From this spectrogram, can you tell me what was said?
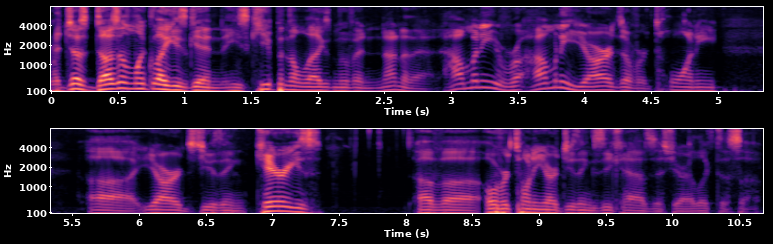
it just doesn't look like he's getting. He's keeping the legs moving. None of that. How many how many yards over twenty uh, yards do you think carries of uh, over twenty yards do you think Zeke has this year? I looked this up.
